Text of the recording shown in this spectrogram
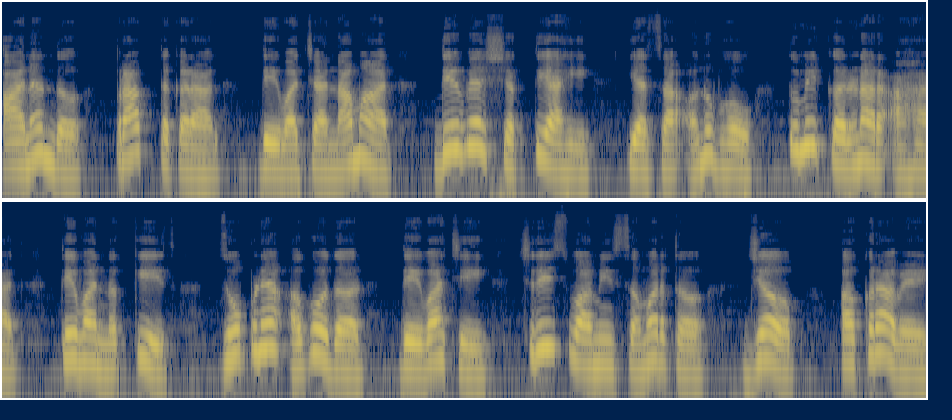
आनंद प्राप्त कराल. देवाच्या नामात दिव्य शक्ती आहे याचा अनुभव तुम्ही करणार आहात. तेव्हा नक्कीच झोपण्या अगोदर देवाचे श्री स्वामी समर्थ जप अकरा वेळ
